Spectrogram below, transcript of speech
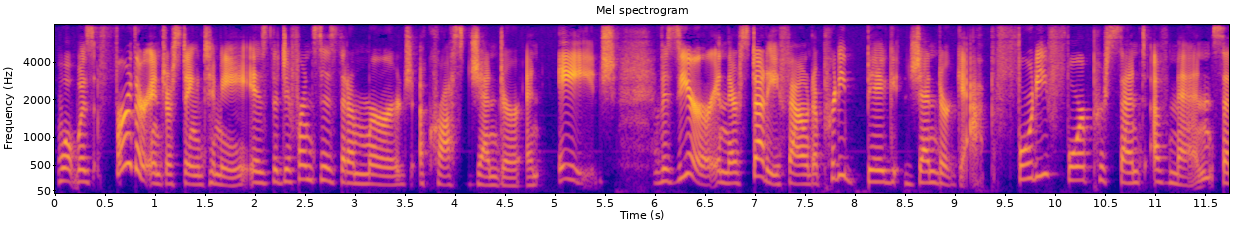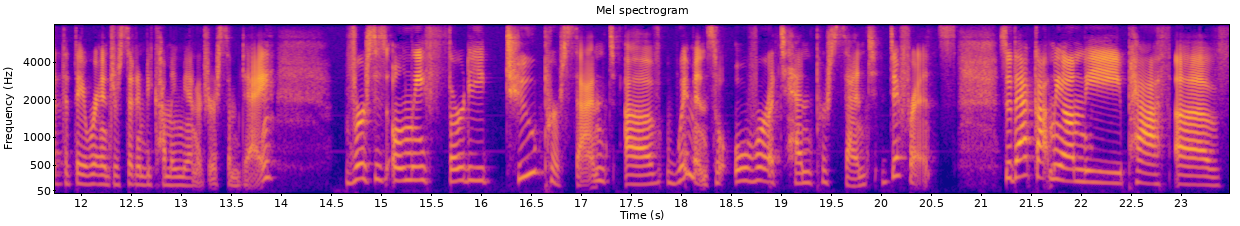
what was further interesting to me is the differences that emerge across gender and age. Visier, in their study, found a pretty big gender gap. 44% of men said that they were interested in becoming managers someday versus only 32% of women. So over a 10% difference. So that got me on the path of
